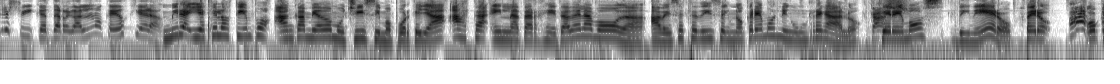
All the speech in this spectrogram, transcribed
registry, que te regalen lo que ellos quieran. Mira, y es que los tiempos han cambiado muchísimo, porque ya hasta en la tarjeta de la boda a veces te dicen no queremos ningún regalo, Cash. queremos dinero. Pero, ok,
